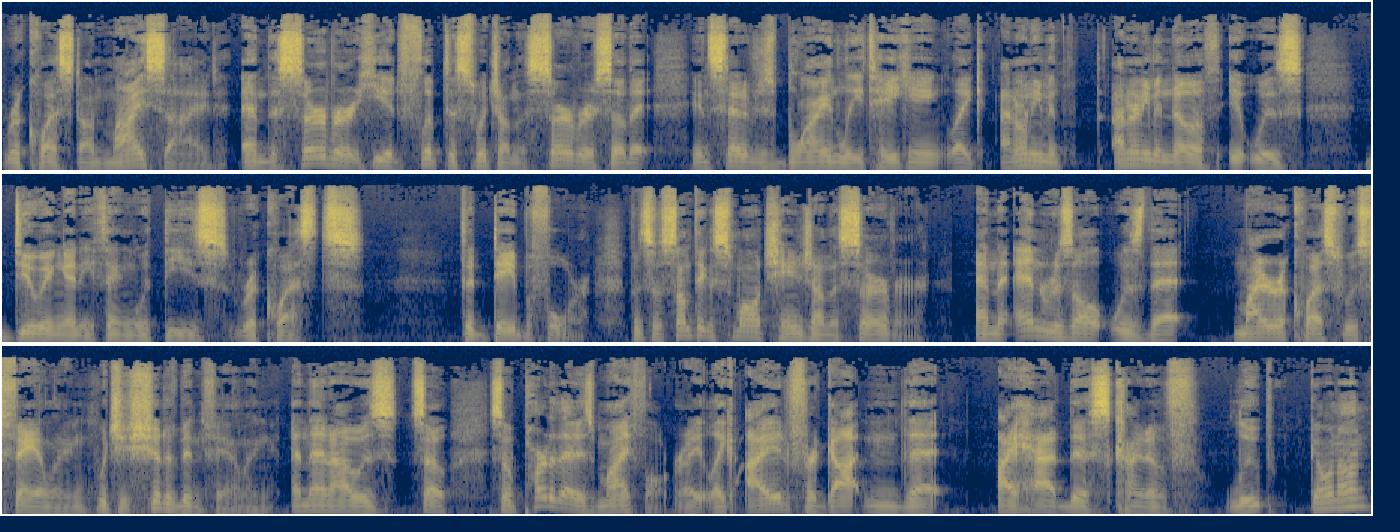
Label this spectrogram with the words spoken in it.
request on my side and the server he had flipped a switch on the server so that instead of just blindly taking like I don't even I don't even know if it was doing anything with these requests the day before. But so something small changed on the server and the end result was that my request was failing, which it should have been failing. And then I was so so part of that is my fault, right? Like I had forgotten that I had this kind of loop going on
